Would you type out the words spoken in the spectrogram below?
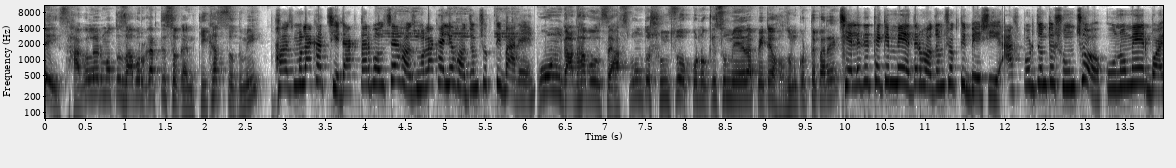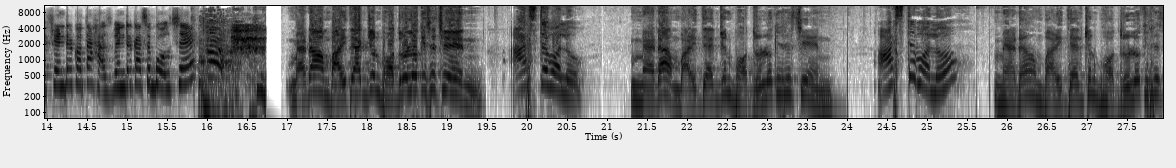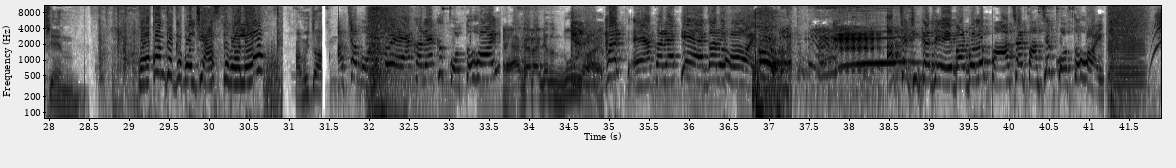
এই ছাগলের মতো জাবর কাটতেছো কেন? কি খাচ্ছ তুমি? হজমোলা খাচ্ছি। ডাক্তার বলছে হজমোলা খাইলে হজম শক্তি বাড়ে। কোন গাধা বলছে? আজ পর্যন্ত শুনছো কোনো কিছু মেয়েরা পেটে হজম করতে পারে? ছেলেদের থেকে মেয়েদের হজম শক্তি বেশি। আজ পর্যন্ত শুনছো কোনো মেয়ের বয়ফ্রেন্ডের কথা হাজবেন্ডের কাছে বলছে? ম্যাডাম বাড়িতে একজন ভদ্রলোক এসেছেন। আসতে বলো। ম্যাডাম বাড়িতে একজন ভদ্রলোক এসেছেন। আসতে বলো। ম্যাডাম বাড়িতে একজন ভদ্রলোক এসেছেন। বলছি আসতে বলো। আমি তো আচ্ছা বলো তো এক আর একে কত হয়? এক আর আগে তো দুই হয়। হ্যাঁ, এক আর একে এগারো হয়। আচ্ছা ঠিক আছে এবার বলো পাঁচ আর পাঁচে কত হয়?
